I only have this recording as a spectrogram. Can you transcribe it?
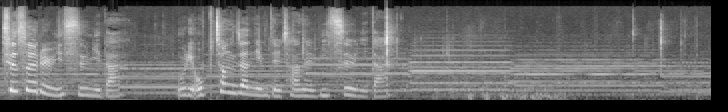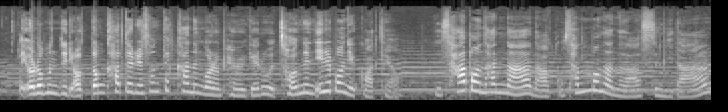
투수를 믿습니다. 우리 옵청자님들 저는 믿습니다. 여러분들이 어떤 카드를 선택하는 거랑 별개로 저는 1번일 것 같아요. 4번 하나 나왔고 3번 하나 나왔습니다.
